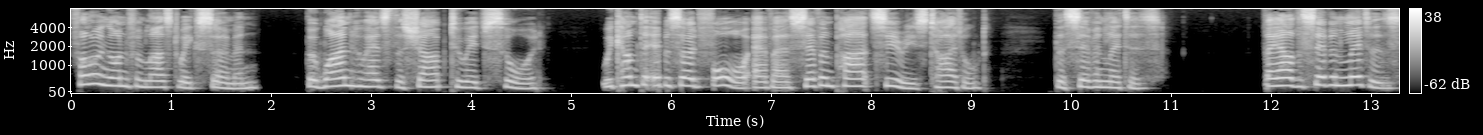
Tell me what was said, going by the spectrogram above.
Following on from last week's sermon, The One Who Has the Sharp Two Edged Sword, we come to episode 4 of our seven part series titled The Seven Letters. They are the seven letters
